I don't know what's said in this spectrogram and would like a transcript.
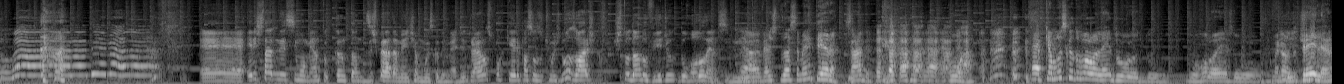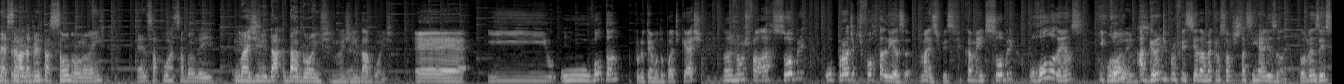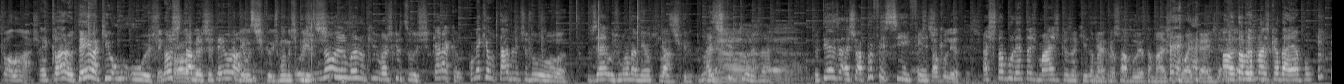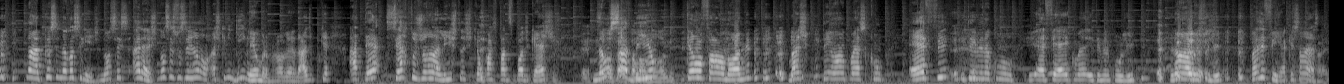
É, ele está nesse momento cantando desesperadamente a música do Imagine Dragons porque ele passou as últimas duas horas estudando o vídeo do HoloLens. É, ao invés de estudar a semana inteira, sabe? Porra. É, porque a música do HoloLens, do, do, do HoloLens, do... Como é que é? Do trailer, né? Sei lá, da apresentação do HoloLens. É dessa porra dessa banda aí. Imagine da, da Grões. Imagine Dagões. É, e o voltando para o tema do podcast, nós vamos falar sobre o Project Fortaleza, mais especificamente sobre o HoloLens e como a grande profecia da Microsoft está se realizando. Pelo menos é isso que o Alan acha. É claro, eu tenho aqui o- os. Tem não os provas. tablets, eu tenho. a- Tem os, os manuscritos. os- não, os mano, que manuscritos. os- Caraca, como é que é o tablet do. Os, os mandamentos lá? as escrituras. As escrituras, né? É, Eu tenho as- as- a profecia, enfim, as as, tabuletas. as tabuletas mágicas aqui da E aí tem a Microsoft. tabuleta mágica que é o iPad. Ah, a tableta mágica da Apple. Não, é porque o negócio é o seguinte, não sei se. Aliás, não sei se vocês não. Acho que ninguém lembra, pra falar a verdade, porque até certos jornalistas que iam participar desse podcast, É, Não falar sabiam. que eu não vou falar o nome, mas tem um nome que começa com F e termina com FE e, e termina com Lip. E não é o Luiz Felipe. Mas enfim, a questão é essa.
